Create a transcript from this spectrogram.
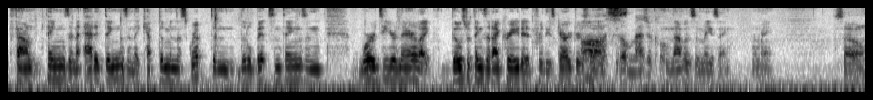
found things and added things, and they kept them in the script and little bits and things and words here and there. Like those were things that I created for these characters. Oh, and so magical. and that was amazing for me. So,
